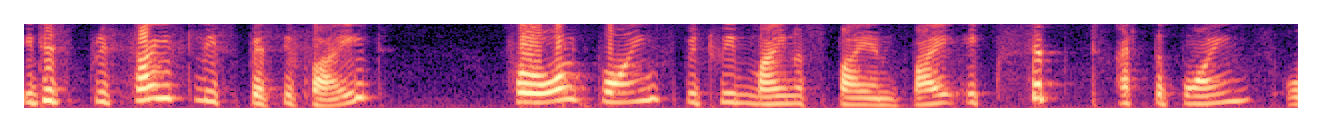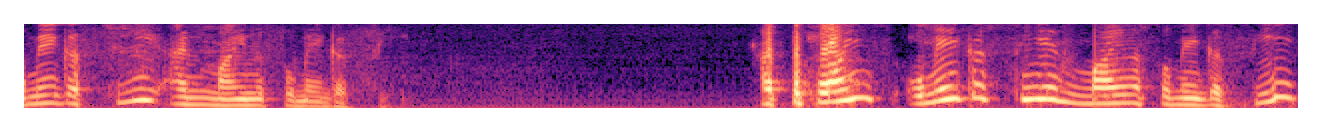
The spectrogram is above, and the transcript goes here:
it is precisely specified for all points between minus pi and pi except at the points omega c and minus omega c. At the points omega c and minus omega c,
